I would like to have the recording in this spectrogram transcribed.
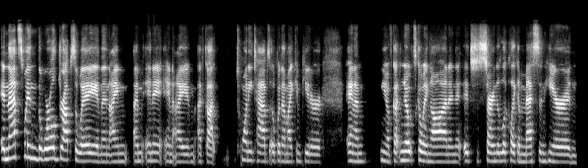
and that's when the world drops away, and then I'm I'm in it, and I'm I've got 20 tabs open on my computer, and I'm you know I've got notes going on, and it, it's just starting to look like a mess in here, and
